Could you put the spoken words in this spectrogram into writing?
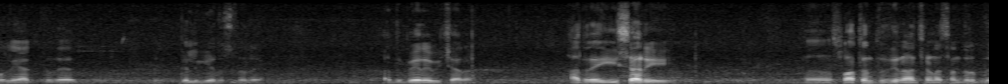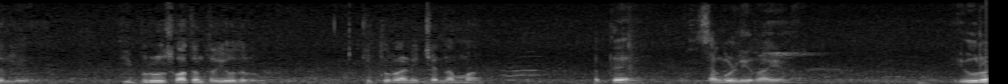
ಕೊಲೆ ಆಗ್ತದೆ, ಗಲ್ಲಿಗೇರಿಸ್ತದೆ. ಅದು ಬೇರೆ ವಿಚಾರ. ಆದರೆ ಈ ಸಾರಿ ಸ್ವಾತಂತ್ರ್ಯ ದಿನಾಚರಣೆ ಸಂದರ್ಭದಲ್ಲಿ ಇಬ್ಬರು ಸ್ವಾತಂತ್ರ್ಯ ಯೋಧರು, ಕಿತ್ತೂರು ರಾಣಿ ಚೆನ್ನಮ್ಮ ಮತ್ತು ಸಂಗೊಳ್ಳಿ ರಾಯಣ್ಣ. ಇವರ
